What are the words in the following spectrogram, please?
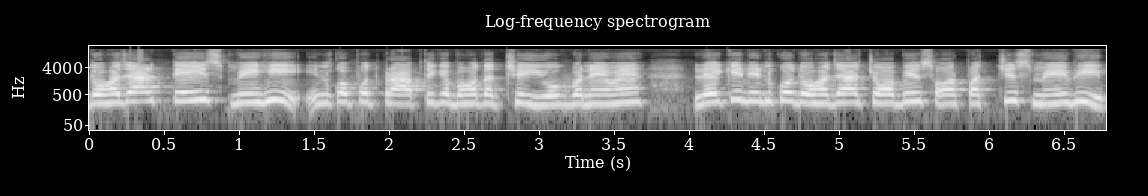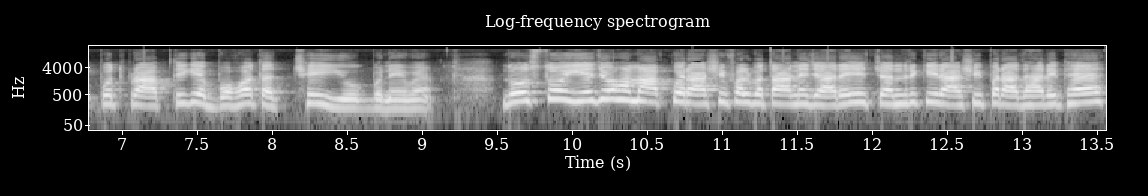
2023 में ही इनको पुत्र प्राप्ति के बहुत अच्छे योग बने हुए हैं, लेकिन इनको 2024 और 25 में भी पुत्र प्राप्ति के बहुत अच्छे योग बने हुए हैं। दोस्तों, ये जो हम आपको राशिफल बताने जा रहे हैं चंद्र की राशि पर आधारित है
